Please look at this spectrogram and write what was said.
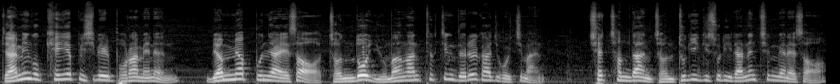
대한민국 KF-21 보라매는 몇몇 분야에서 전도 유망한 특징들을 가지고 있지만 최첨단 전투기 기술이라는 측면에서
